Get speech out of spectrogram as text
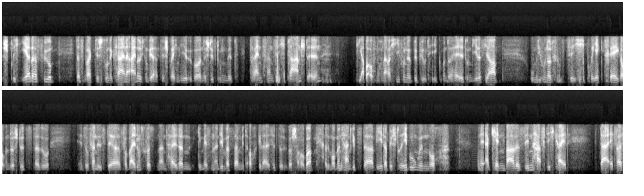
spricht eher dafür, dass praktisch so eine kleine Einrichtung, wir, wir sprechen hier über eine Stiftung mit 23 Planstellen, die aber auch noch ein Archiv und eine Bibliothek unterhält und jedes Jahr um die 150 Projektträger unterstützt. Also insofern ist der Verwaltungskostenanteil dann gemessen an dem, was damit auch geleistet wird, überschaubar. Also momentan gibt es da weder Bestrebungen noch eine erkennbare Sinnhaftigkeit, da etwas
